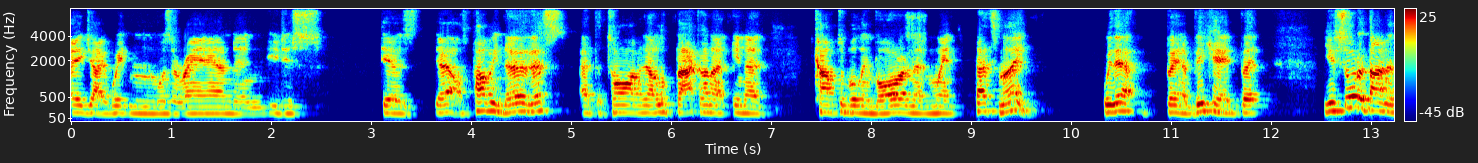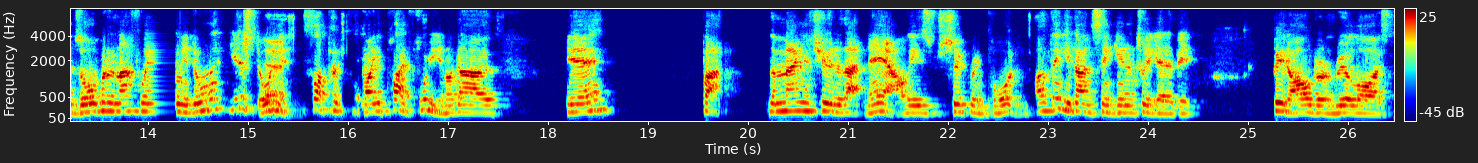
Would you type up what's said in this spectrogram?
EJ Whitten was around, and you just yeah, I was probably nervous at the time, and I look back on it in a comfortable environment and went, "That's me," without being a big head, but. You sort of don't absorb it enough when you're doing it. You're just doing Yeah. it. It's like people go, you played footy, and I go, yeah, but the magnitude of that now is super important. I think you don't sink in until you get a bit bit older and realise.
